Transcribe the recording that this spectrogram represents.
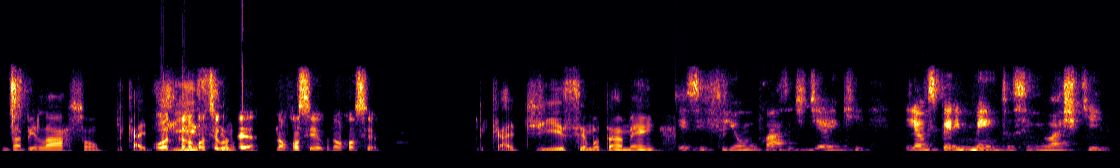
da Bill Larson. Outro que eu não consigo ver. Não consigo, não consigo. Complicadíssimo também. Esse filme, Quarto de Jack, ele é um experimento, assim. Eu acho que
